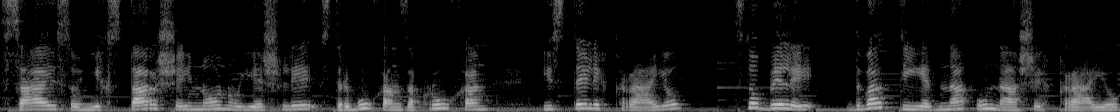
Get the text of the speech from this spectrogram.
saj so njih starše in onu je šli strebuhan za kruhan iz telih krajev, so bili dva tedna v naših krajih.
